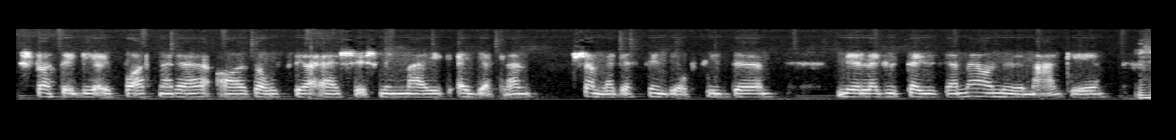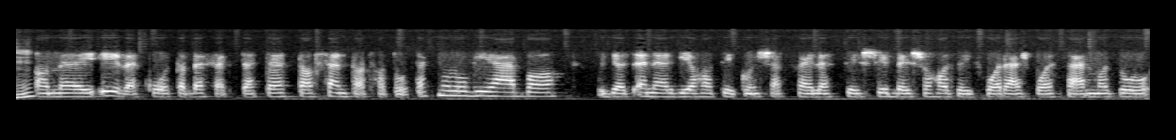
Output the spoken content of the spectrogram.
stratégiai partnere az Ausztria első és mindmáig egyetlen semleges széndiokszid mérlegű tejüzeme, a Nőmágé, uh-huh. amely évek óta befektetett a fenntartható technológiába, ugye az energiahatékonyság fejlesztésébe és a hazai forrásból származó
